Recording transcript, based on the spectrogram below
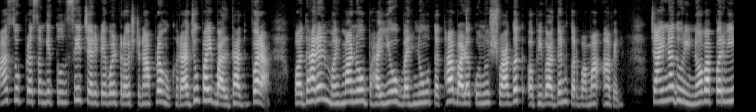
આ શુભ પ્રસંગે તુલસી ચેરિટેબલ ટ્રસ્ટના પ્રમુખ રાજુભાઈ બાલધા દ્વારા પધારેલ મહેમાનો, ભાઈઓ, બહેનો તથા બાળકોનું સ્વાગત અભિવાદન કરવામાં આવેલ. ચાઇના દોરી ન વાપરવી,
